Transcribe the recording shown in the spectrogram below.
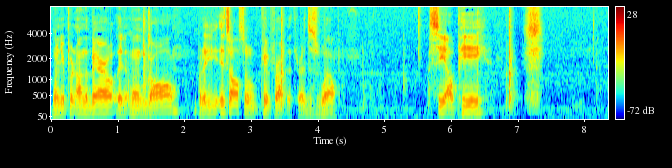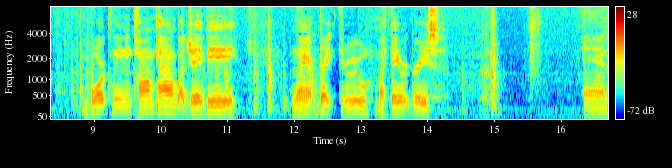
when you put it on the barrel, it won't gall, but it's also good for other threads as well. CLP, bore cleaning compound by JB, and then I got Breakthrough, my favorite grease, and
